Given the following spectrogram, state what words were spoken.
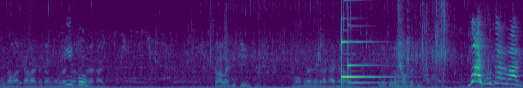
বুড়া আমার চালা দেখা কি? লাগে খাই চা লাগি তিনশো। মুখ লাগে খাই না ওর কোনো সাবজেক্ট নেই। ઉતારવાની.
